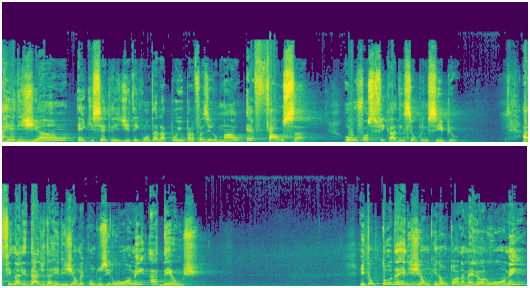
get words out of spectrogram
religião em que se acredita encontrar apoio para fazer o mal é falsa ou falsificado em seu princípio. A finalidade da religião é conduzir o homem a Deus. Então, toda religião que não torna melhor o homem,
